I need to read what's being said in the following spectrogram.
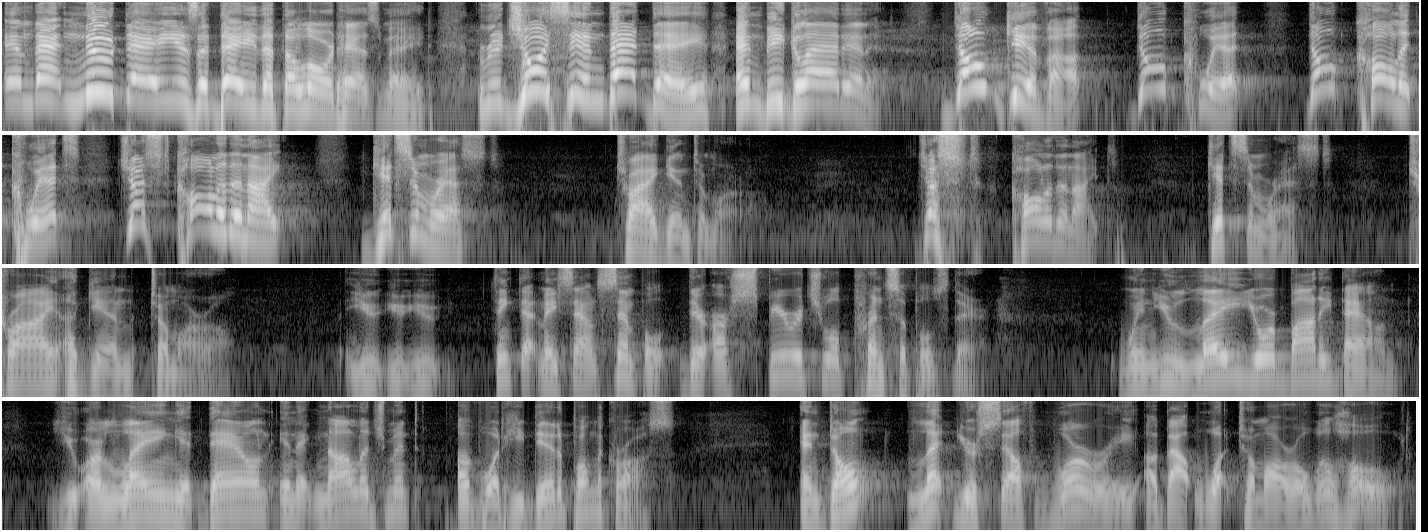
and that new day is a day that the Lord has made. Rejoice in that day and be glad in it. Don't give up. Don't quit. Don't call it quits. Just call it a night. Get some rest. Try again tomorrow. Just call it a night. Get some rest. Try again tomorrow. You, you, you think that may sound simple. There are spiritual principles there when you lay your body down, you are laying it down in acknowledgement of what He did upon the cross. And don't let yourself worry about what tomorrow will hold.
